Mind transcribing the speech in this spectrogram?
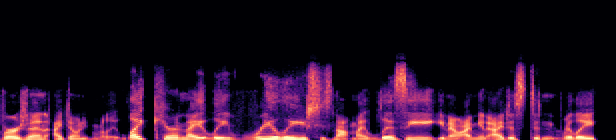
version. I don't even really like Keira Knightley. Really, she's not my Lizzie. You know, I mean, I just didn't really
